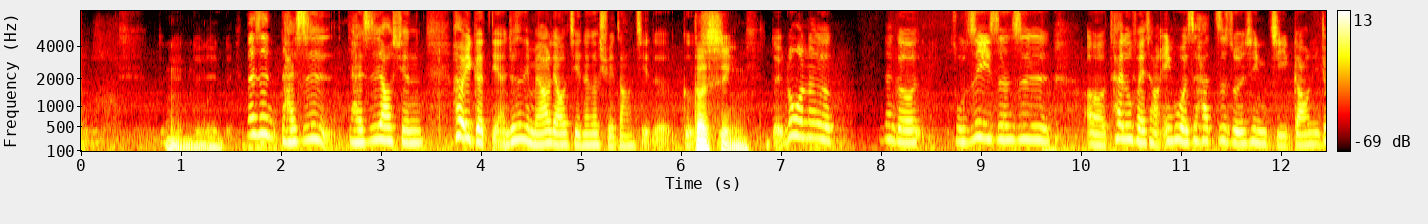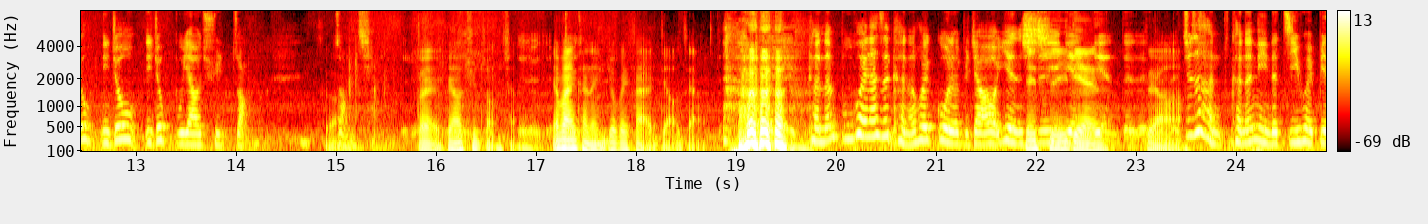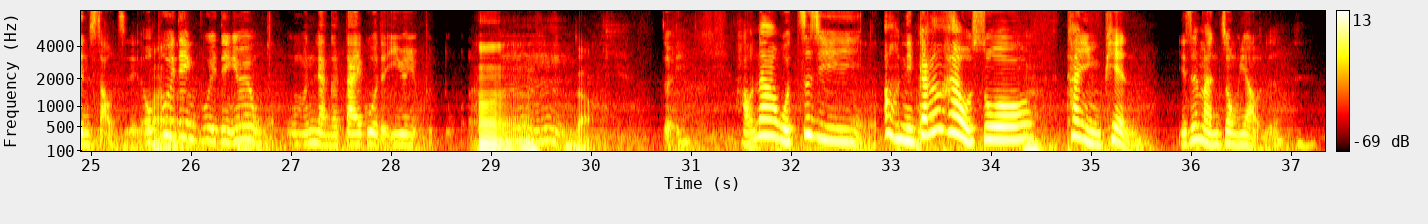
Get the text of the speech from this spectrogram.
嗯但是还是还是要先还有一个点，就是你们要了解那个学长姐的个个性。性，对，如果那个那个主治医生是呃态度非常硬，或者是他自尊性极高，你就你就你就不要去撞撞墙。对，不要去撞墙，对对对，要不然可能你就被 fire 掉这样。可能不会，但是可能会过得比较厌世一点。对对对啊就是很可能你的机会变少之类的。我不一嗯定不一定，因为我们两个待过的医院也不多了。嗯，嗯嗯，对。好，那我自己哦，你刚刚还有说嗯看影片也是蛮重要的，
